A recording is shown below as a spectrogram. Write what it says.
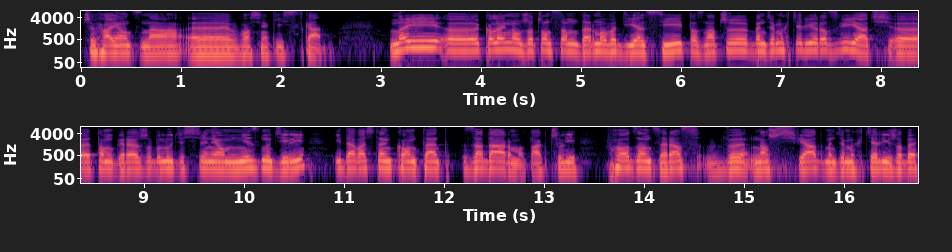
czyhając na e, właśnie jakiś skarb. No i e, kolejną rzeczą są darmowe DLC, to znaczy będziemy chcieli rozwijać e, tą grę, żeby ludzie się nią nie znudzili i dawać ten content za darmo, tak? Czyli wchodząc raz w nasz świat, będziemy chcieli, żeby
